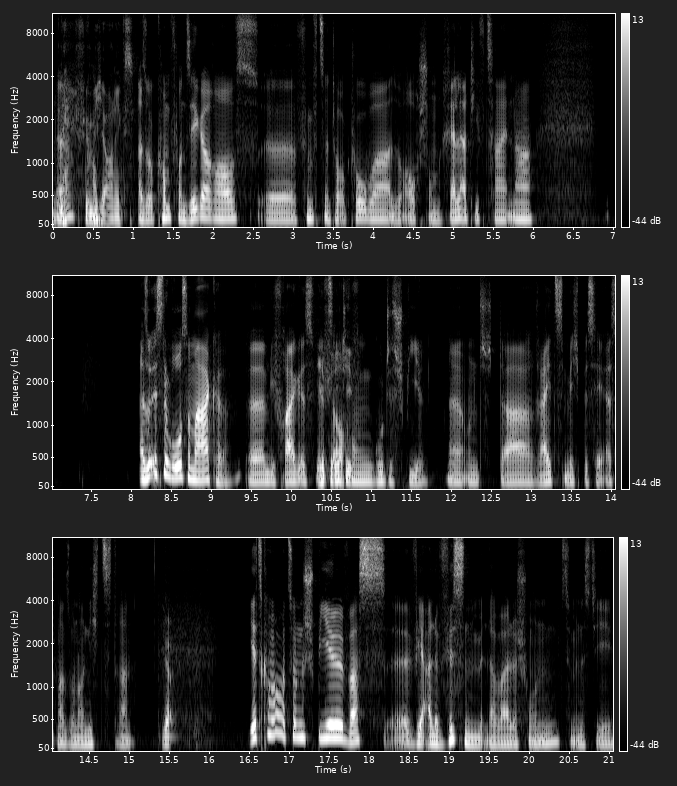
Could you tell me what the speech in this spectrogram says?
Ne? Nee, für kommt, mich auch nix. Also kommt von Sega raus, äh, 15. Oktober, also auch schon relativ zeitnah. Also ist eine große Marke. Ähm, die Frage ist, wird es auch ein gutes Spiel? Ne? Und da reizt mich bisher erstmal so noch nichts dran. Ja. Jetzt kommen wir aber zu einem Spiel, was äh, wir alle wissen mittlerweile schon, zumindest die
